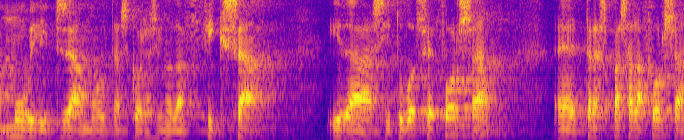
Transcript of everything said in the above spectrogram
mobilitzar moltes coses sinó de fixar i de si tu vols fer força eh, traspassar la força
